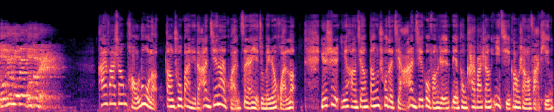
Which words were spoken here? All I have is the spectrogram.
都有老板过得来。开发商跑路了，当初办理的按揭贷款自然也就没人还了。于是银行将当初的假按揭购房人连同开发商一起告上了法庭。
